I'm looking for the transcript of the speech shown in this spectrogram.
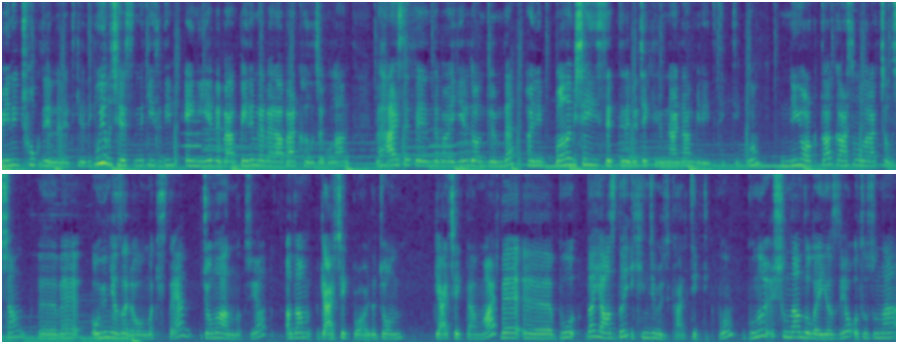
beni çok derinden etkiledi. Bu yıl içerisindeki izlediğim en iyi ve ben benimle beraber kalacak olan ve her seferinde böyle geri döndüğümde hani bana bir şey hissettirebilecek filmlerden biriydi Tik Tik Boom. New York'ta garson olarak çalışan e, ve oyun yazarı olmak isteyen John'u anlatıyor. Adam gerçek bu arada. John gerçekten var ve e, bu da yazdığı ikinci müzikal Tik Tik Boom. Bunu şundan dolayı yazıyor. 30'una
